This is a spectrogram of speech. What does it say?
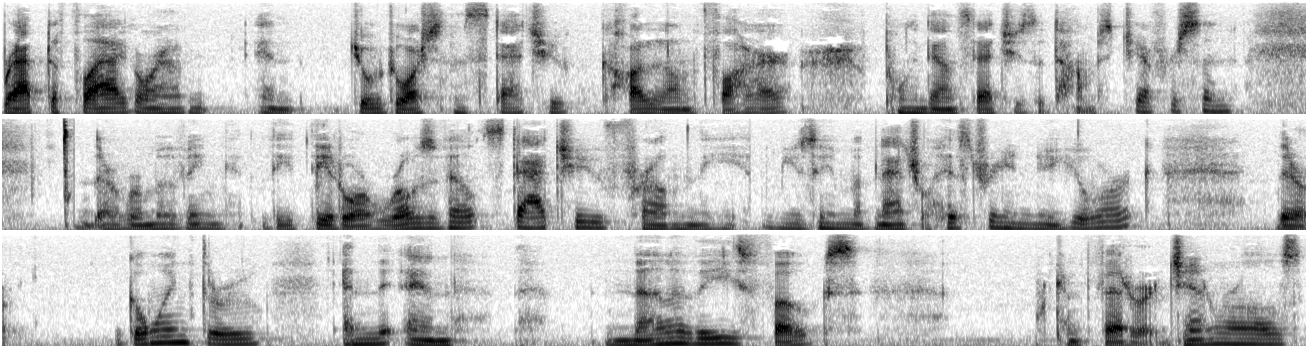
wrapped a flag around and George Washington's statue, caught it on fire, pulling down statues of Thomas Jefferson. They're removing the Theodore Roosevelt statue from the Museum of Natural History in New York. They're going through, and and none of these folks were Confederate generals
